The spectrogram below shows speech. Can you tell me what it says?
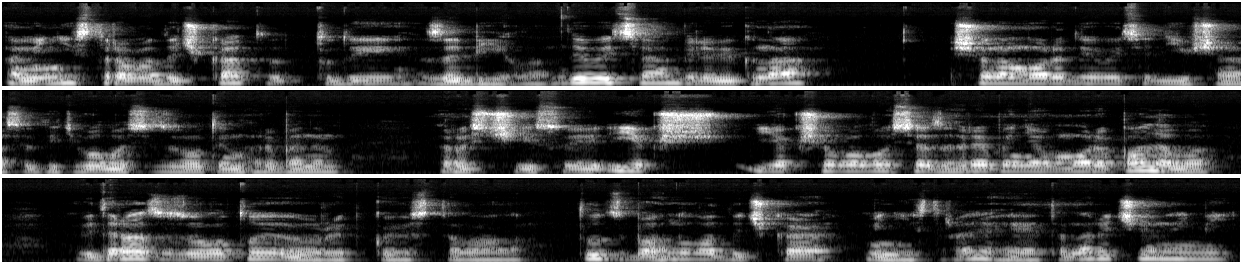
а міністрова дочка туди забігла. Дивиться біля вікна, що на море дивиться, дівчина сидить, волосся золотим гребенем розчісує. І якщо, якщо волосся з гребеня в море падало, відразу золотою рибкою ставала. Тут збагнула дочка міністра. Еге, та наречений мій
